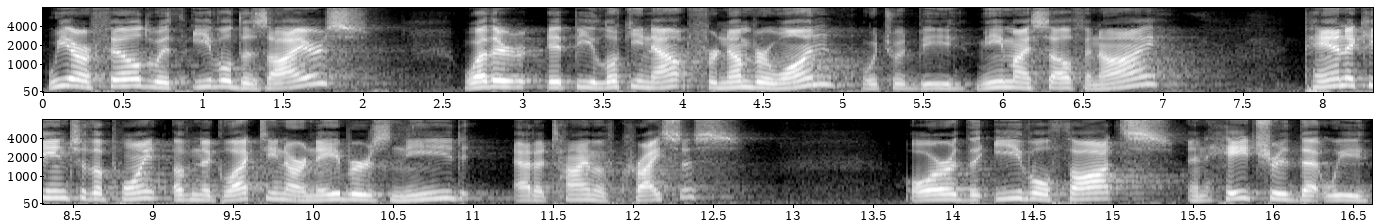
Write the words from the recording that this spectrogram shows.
We are filled with evil desires, whether it be looking out for number one, which would be me, myself, and I, panicking to the point of neglecting our neighbor's need at a time of crisis, or the evil thoughts and hatred that we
